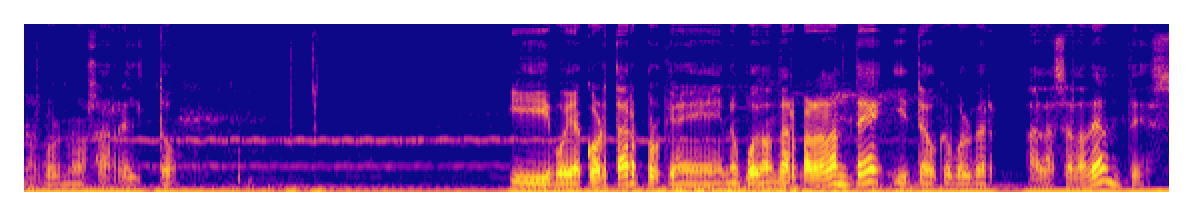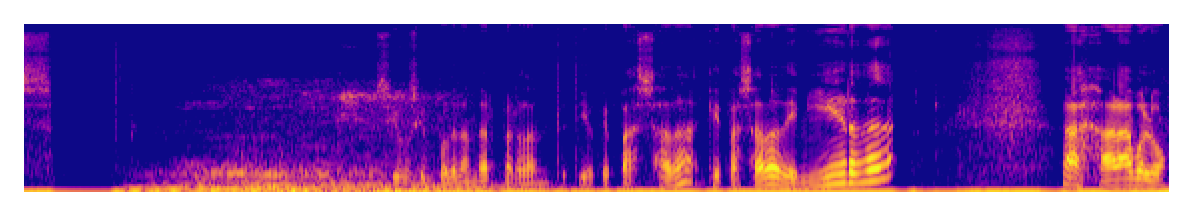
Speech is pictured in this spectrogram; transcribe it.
nos volvemos a relto. Y voy a cortar porque no puedo andar para adelante y tengo que volver a la sala de antes. Sigo sin poder andar para adelante, tío. Qué pasada, qué pasada de mierda. Ah, ahora vuelvo.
